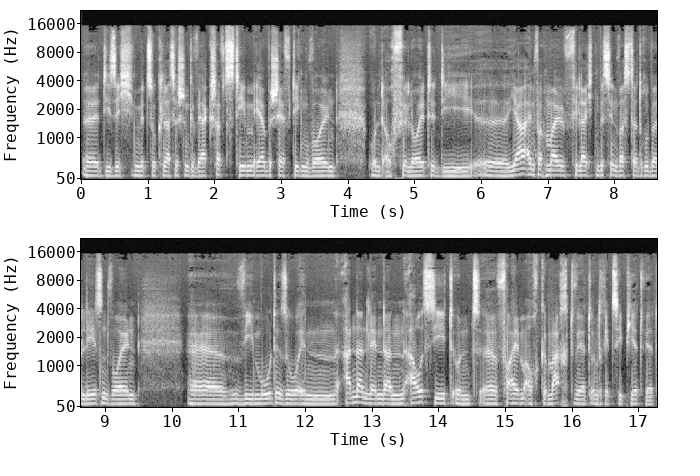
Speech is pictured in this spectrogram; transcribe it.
äh, die sich mit so klassischen Gewerkschaftsthemen eher beschäftigen wollen und auch für Leute, die äh, ja einfach mal vielleicht ein bisschen was darüber lesen wollen, äh, wie Mode so in anderen Ländern aussieht und vor allem auch gemacht wird und rezipiert wird.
